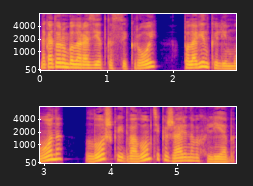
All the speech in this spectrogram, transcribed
на котором была розетка с икрой, половинка лимона, ложка и два ломтика жареного хлеба.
